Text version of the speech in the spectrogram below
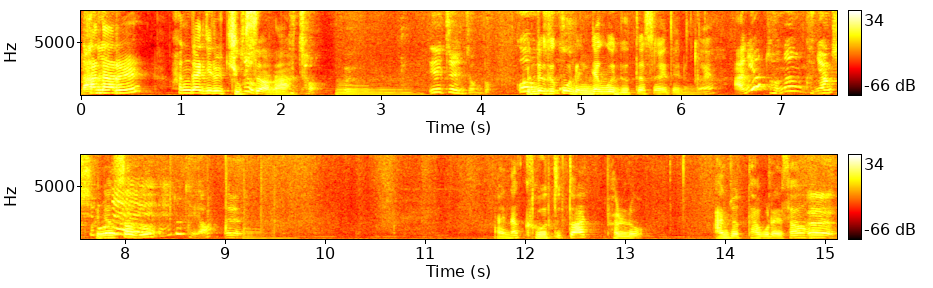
하나를 한 가지를 죽 쭉, 써라. 그쵸. 응. 일주일 정도. 꼭 근데 그꼭 냉장고에 넣다 써야 되는 거야? 아니요, 저는 그냥 실온에 써도? 해도 돼요. 네. 아니 나 그것도 또 별로 안 좋다고 그래서 네.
